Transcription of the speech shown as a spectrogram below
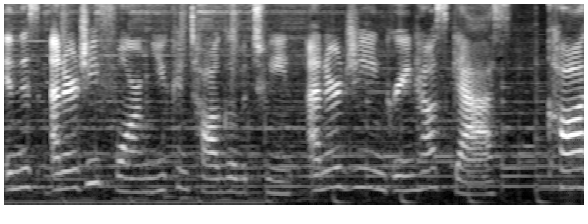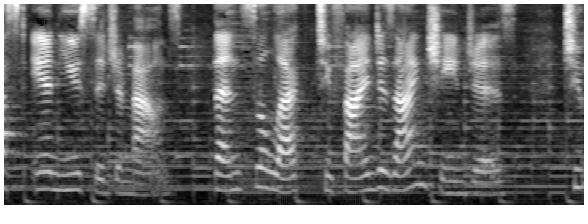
In this energy form, you can toggle between energy and greenhouse gas, cost and usage amounts, then select to find design changes to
